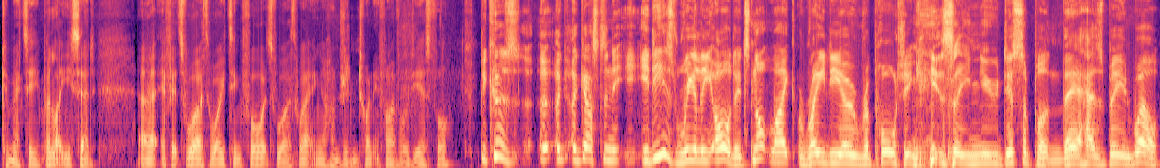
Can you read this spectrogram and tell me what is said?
committee. But like you said, uh, if it's worth waiting for, it's worth waiting 125 odd years for. Because, uh, Augustine, it is really odd. It's not like radio reporting is a new discipline. There has been, well,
